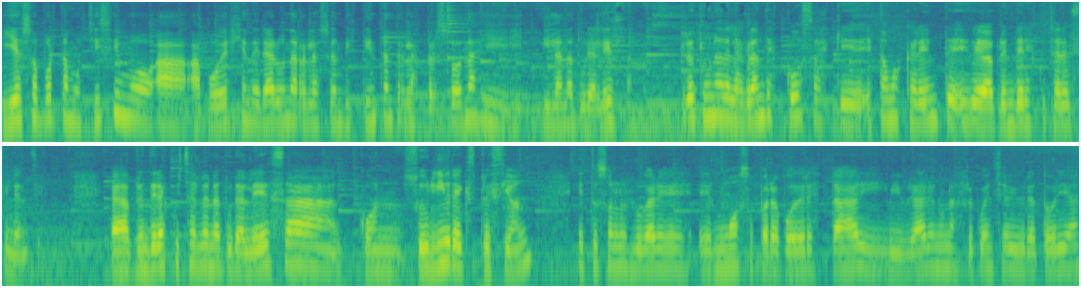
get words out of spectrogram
y eso aporta muchísimo a, poder generar una relación distinta entre las personas y, y, la naturaleza. Creo que una de las grandes cosas que estamos carentes es de aprender a escuchar el silencio, aprender a escuchar la naturaleza con su libre expresión. Estos son los lugares hermosos para poder estar y vibrar en una frecuencia vibratoria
